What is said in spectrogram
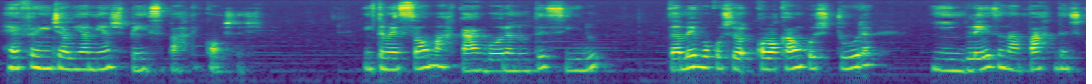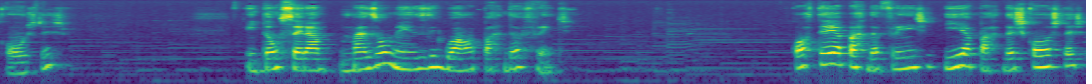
referente ali às minhas pences parte costas. Então, é só marcar agora no tecido. Também vou colocar uma costura em inglesa na parte das costas. Então, será mais ou menos igual à parte da frente. Cortei a parte da frente e a parte das costas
